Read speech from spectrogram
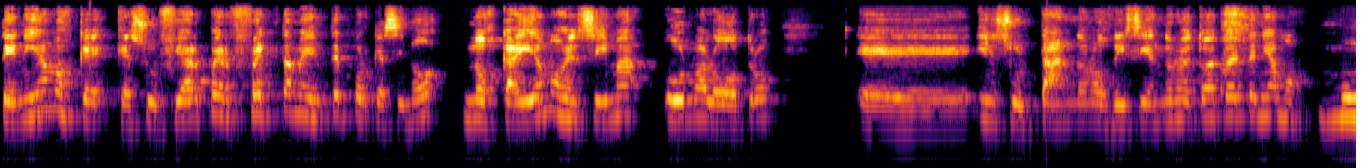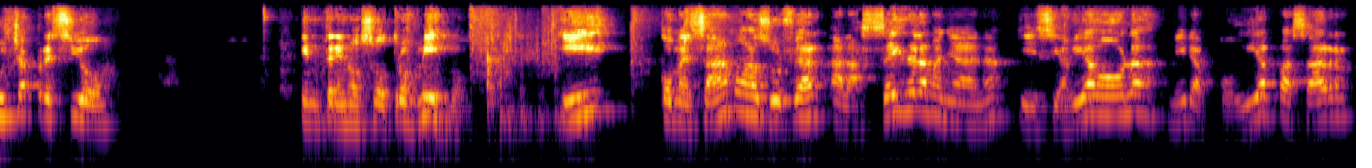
teníamos que, que, surfear perfectamente porque si no nos caíamos encima uno al otro eh, insultándonos, diciéndonos. Entonces teníamos mucha presión entre nosotros mismos. Y comenzábamos a surfear a las 6 de la mañana y si había olas, mira, podía pasar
